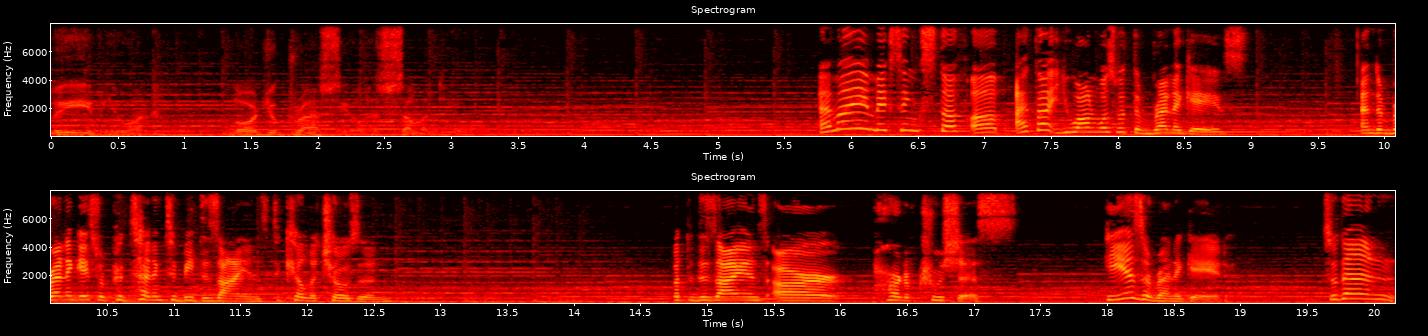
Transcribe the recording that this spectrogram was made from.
Leave, Yuan. Lord Yggdrasil has summoned you. Am I mixing stuff up? I thought Yuan was with the Renegades. And the Renegades were pretending to be Desians to kill the Chosen. But the Desians are part of Cruxis. He is a Renegade. So then,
